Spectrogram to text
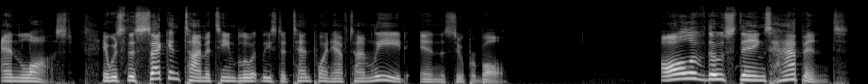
and lost. It was the second time a team blew at least a 10 point halftime lead in the Super Bowl. All of those things happened,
